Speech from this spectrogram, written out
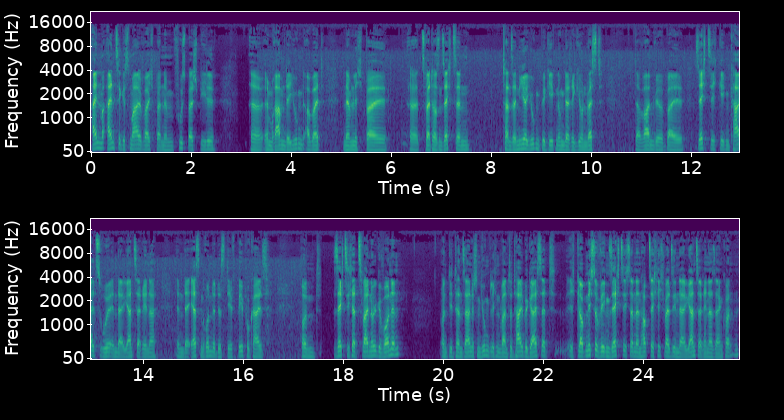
Ein einziges Mal war ich bei einem Fußballspiel äh, im Rahmen der Jugendarbeit, nämlich bei äh, 2016 Tansania Jugendbegegnung der Region West. Da waren wir bei 60 gegen Karlsruhe in der Allianz Arena in der ersten Runde des DFB-Pokals und 60 hat 2-0 gewonnen und die tansanischen Jugendlichen waren total begeistert. Ich glaube nicht so wegen 60, sondern hauptsächlich, weil sie in der Allianz Arena sein konnten.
